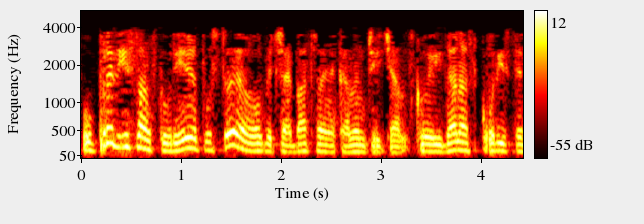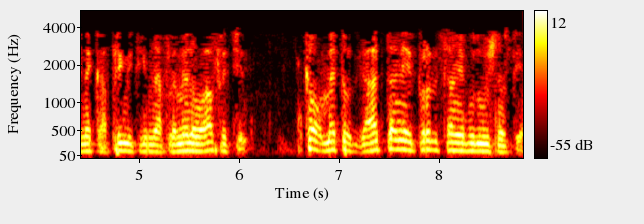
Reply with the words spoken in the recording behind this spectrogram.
U predislamsko vrijeme postoje običaj bacanja kamenčića koji danas koriste neka primitivna plemena u Africi kao metod gatanja i prodicanje budućnosti.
